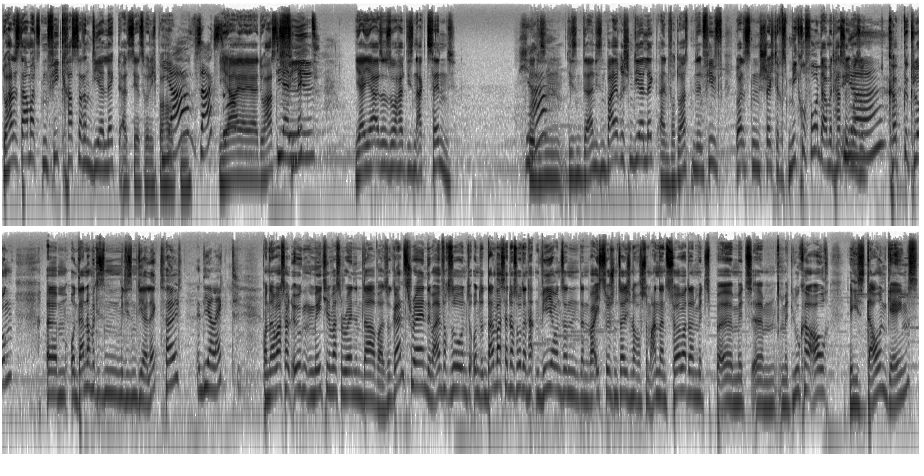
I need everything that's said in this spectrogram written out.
Du hattest damals einen viel krasseren Dialekt als jetzt, würde ich behaupten. Ja, sagst du? Ja, ja, ja. Du hast viel... Dialekt? Ja, ja, also so halt diesen Akzent. So Ja? diesen, diesen, ja, diesen bayerischen Dialekt einfach. Du, hast einen viel, du hattest ein schlechteres Mikrofon, damit hast du Ja. immer so Köp geklungen. Ähm, und dann noch mit diesem, mit diesem Dialekt halt. Dialekt? Und da war es halt irgendein Mädchen, was so random da war. So ganz random, einfach so. Und, und, und dann war es halt noch so, dann hatten wir ja unseren, dann war ich zwischenzeitlich noch auf so einem anderen Server dann mit, äh, mit, ähm, mit Luca auch. Der hieß Down Games.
